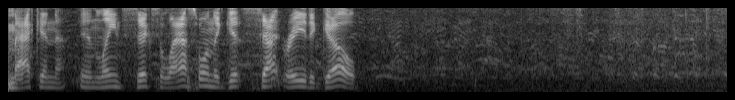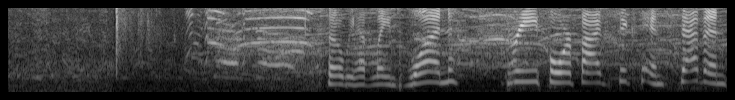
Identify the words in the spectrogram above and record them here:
Mackin in lane six, the last one to get set, ready to go. So we have lanes one, three, four, five, six, and seven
